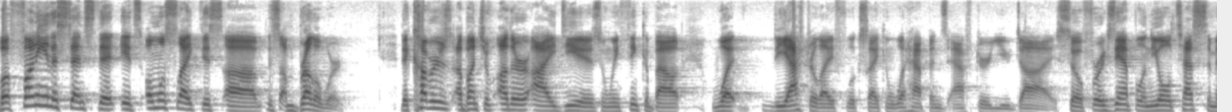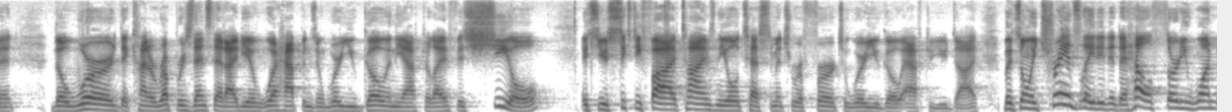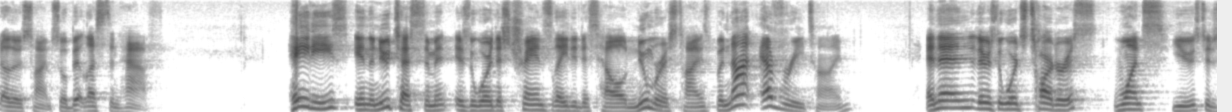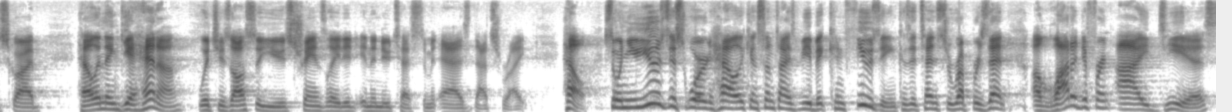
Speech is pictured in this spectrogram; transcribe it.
but funny in the sense that it's almost like this, uh, this umbrella word that covers a bunch of other ideas when we think about what the afterlife looks like and what happens after you die. So, for example, in the Old Testament, the word that kind of represents that idea of what happens and where you go in the afterlife is Sheol, it's used 65 times in the Old Testament to refer to where you go after you die, but it's only translated into hell 31 of those times, so a bit less than half. Hades in the New Testament is the word that's translated as hell numerous times, but not every time. And then there's the words Tartarus, once used to describe hell, and then Gehenna, which is also used, translated in the New Testament as that's right, hell. So when you use this word hell, it can sometimes be a bit confusing because it tends to represent a lot of different ideas,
